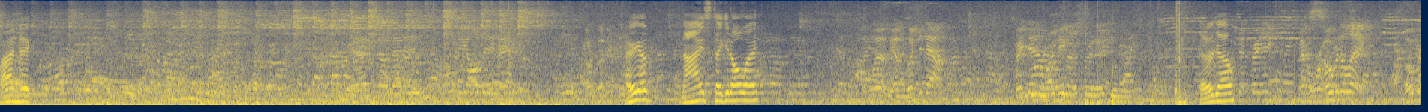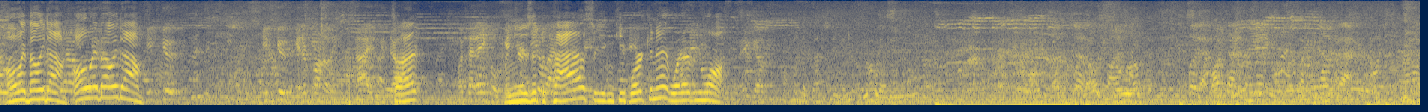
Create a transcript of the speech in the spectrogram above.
Hi, Nick. There you go. Nice. Take it all the way. Yeah, push it down. Straight down. There we go. Remember, we're over the leg. Over the All the way belly down. All the way belly down. Keep scooting. Keep scooting. Get in front of him. Nice. Good job. all right. Watch that ankle. Get can use it to pass or you can keep working it, whatever you want.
